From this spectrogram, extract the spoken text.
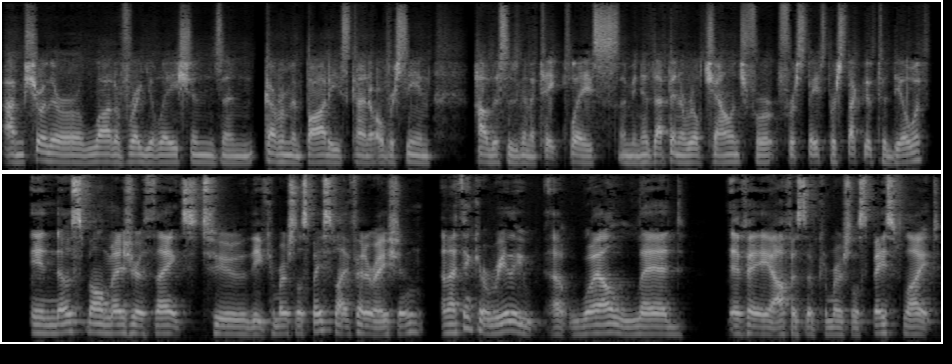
I'm sure there are a lot of regulations and government bodies kind of overseeing how this is going to take place. I mean, has that been a real challenge for for space perspective to deal with? In no small measure, thanks to the Commercial Spaceflight Federation, and I think a really uh, well led FAA Office of Commercial Spaceflight.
